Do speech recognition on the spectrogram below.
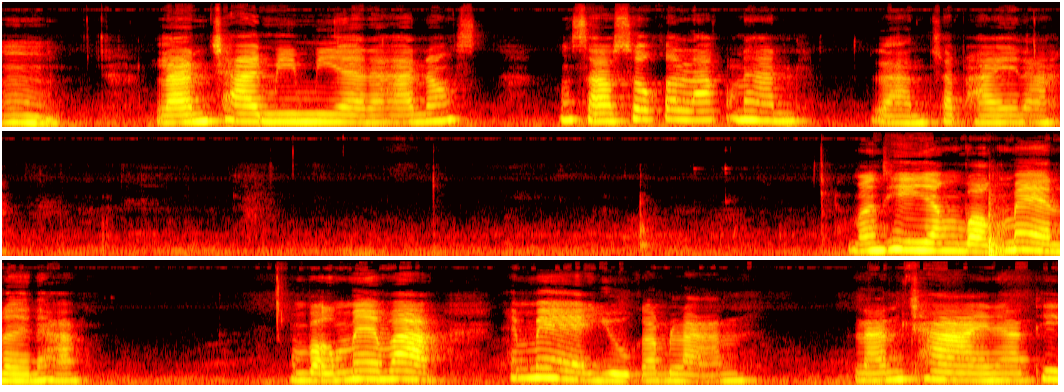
อืมหลานชายมีเมียนะคะ น้องน้องสาวโซก็รักนะหลานสะพ้ยนะ บางทียังบอกแม่เลยนะคะ บอกแม่ว่าให้แม่อยู่กับหลานหลานชายนะที่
